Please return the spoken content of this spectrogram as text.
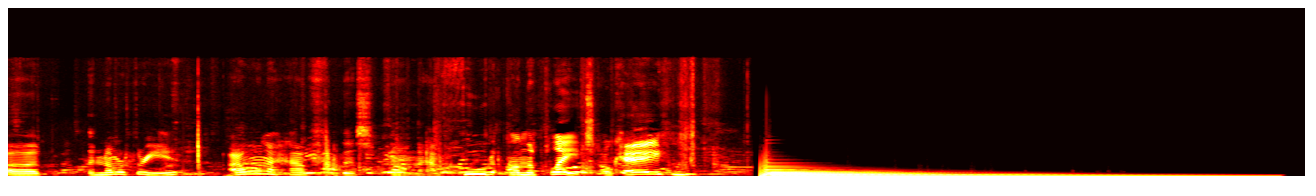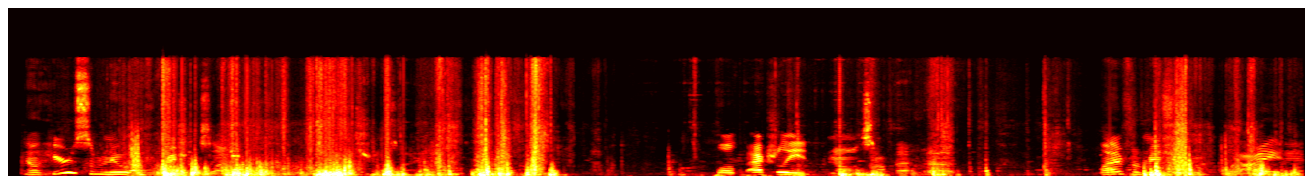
Uh, and number three, I want to have this fun, have food on the plate, okay? Now, here's some new information slash. Well, actually, no, it's not that. Uh, my information, what I.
